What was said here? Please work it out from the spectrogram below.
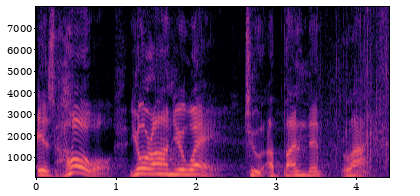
is whole, you're on your way to abundant life.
